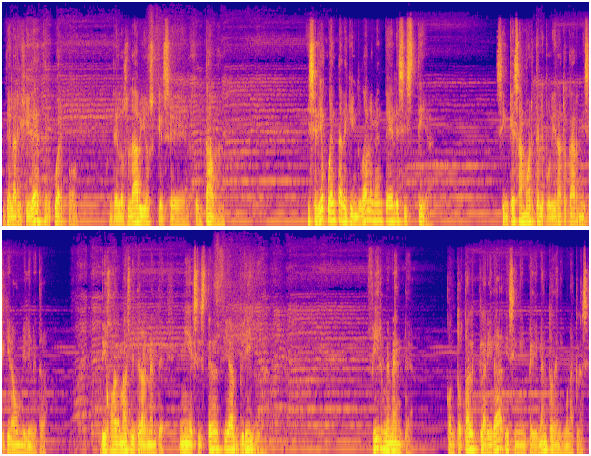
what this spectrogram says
de la rigidez del cuerpo, de los labios que se juntaban, y se dio cuenta de que indudablemente él existía, sin que esa muerte le pudiera tocar ni siquiera un milímetro. Dijo además literalmente, mi existencia brilla firmemente, con total claridad y sin impedimento de ninguna clase.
